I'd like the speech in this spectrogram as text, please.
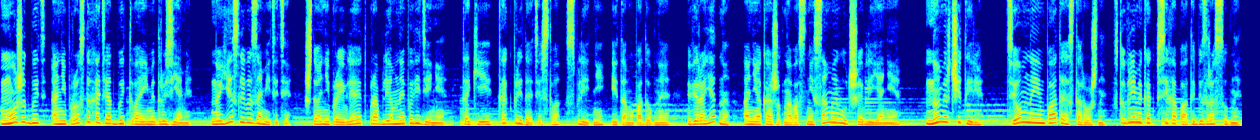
Может быть, они просто хотят быть твоими друзьями. Но если вы заметите, что они проявляют проблемное поведение, такие как предательство, сплетни и тому подобное, вероятно, они окажут на вас не самое лучшее влияние. Номер четыре. Темные эмпаты осторожны, в то время как психопаты безрассудны.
